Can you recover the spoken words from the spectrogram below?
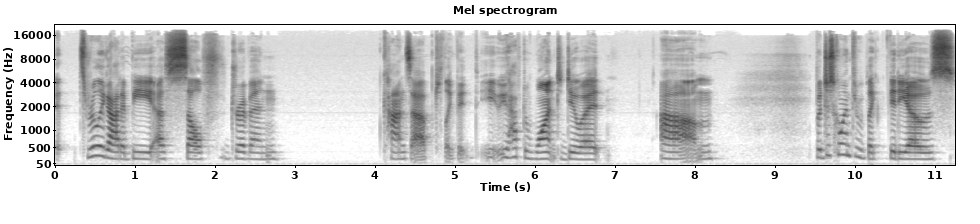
it's really got to be a self-driven concept, like that you have to want to do it. Um, but just going through like videos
